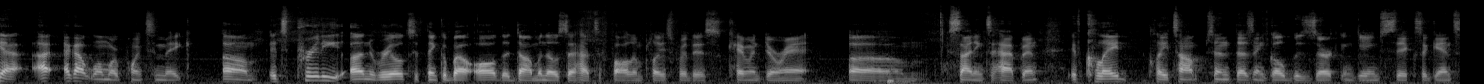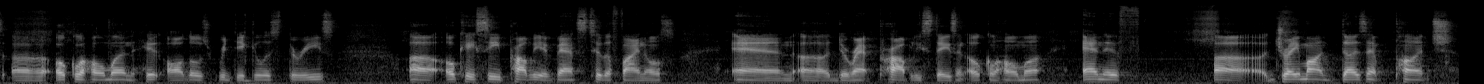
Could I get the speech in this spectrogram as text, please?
Yeah, I, I got one more point to make. Um, it's pretty unreal to think about all the dominoes that had to fall in place for this Kevin Durant um, signing to happen. If Klay Klay Thompson doesn't go berserk in Game Six against uh, Oklahoma and hit all those ridiculous threes, uh, OKC probably advanced to the finals, and uh, Durant probably stays in Oklahoma. And if uh, Draymond doesn't punch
